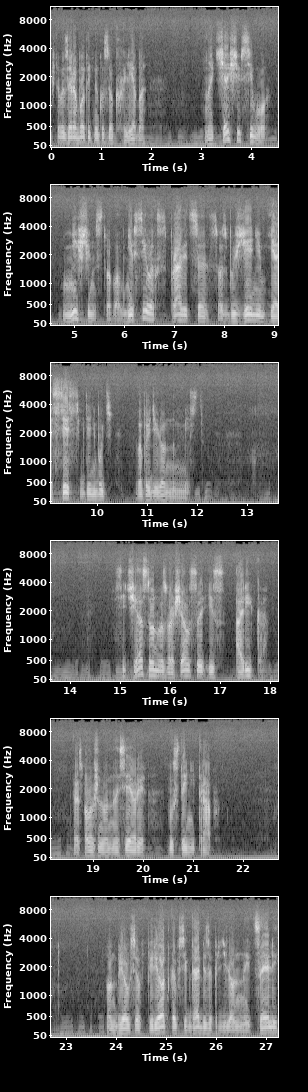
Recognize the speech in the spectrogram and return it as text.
чтобы заработать на кусок хлеба, но чаще всего нищенствовал, не в силах справиться с возбуждением и осесть где-нибудь в определенном месте. Сейчас он возвращался из Арика, расположенного на севере пустыни Трап. Он брел все вперед, как всегда, без определенной цели,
